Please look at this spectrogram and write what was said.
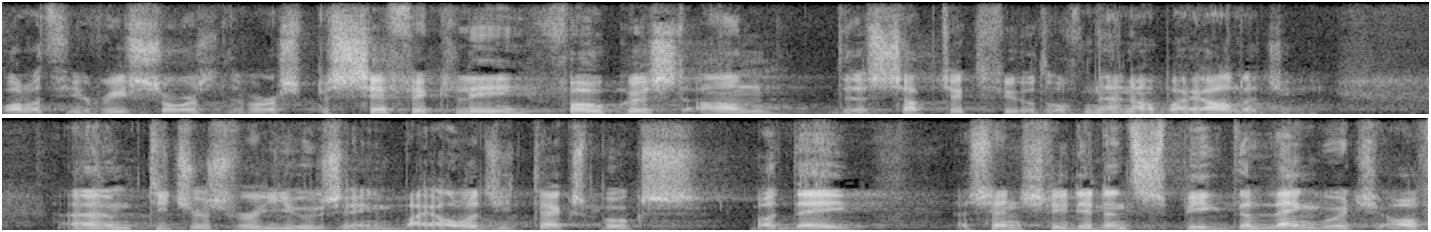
quality resource that were specifically focused on the subject field of nanobiology. Um, teachers were using biology textbooks, but they essentially didn't speak the language of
